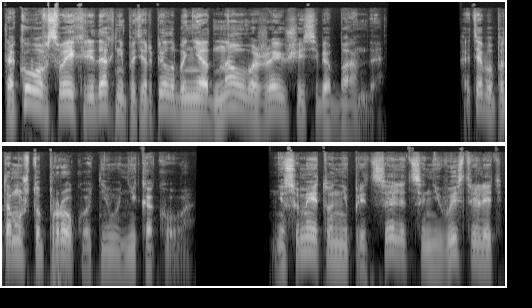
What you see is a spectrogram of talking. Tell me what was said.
Такого в своих рядах не потерпела бы ни одна уважающая себя банда. Хотя бы потому, что проку от него никакого. Не сумеет он ни прицелиться, ни выстрелить,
